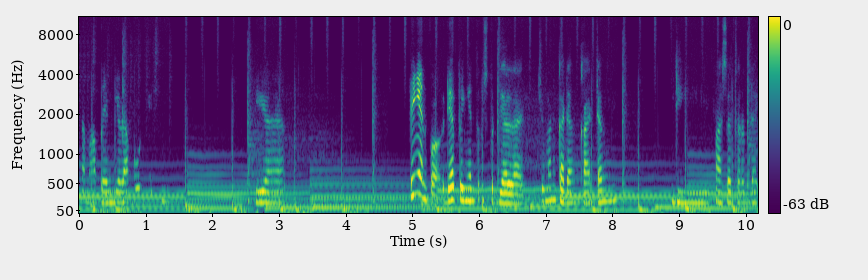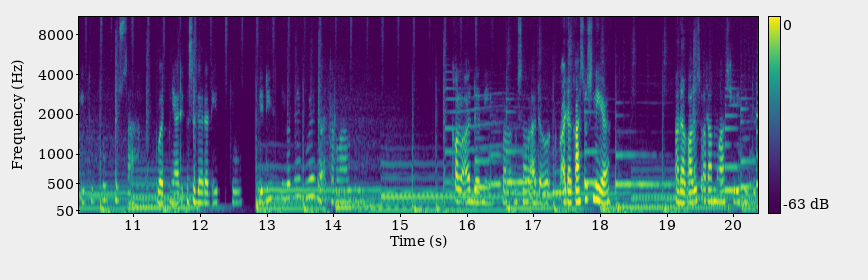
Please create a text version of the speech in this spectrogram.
sama apa yang dia lakuin. Dia pengen kok, dia pengen terus berjalan. Cuman kadang-kadang di fase terendah itu tuh susah buat nyari kesadaran itu. Jadi sebenarnya gue nggak terlalu. Kalau ada nih, kalau misal ada ada kasus nih ya, ada kasus orang mengakhiri hidup.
